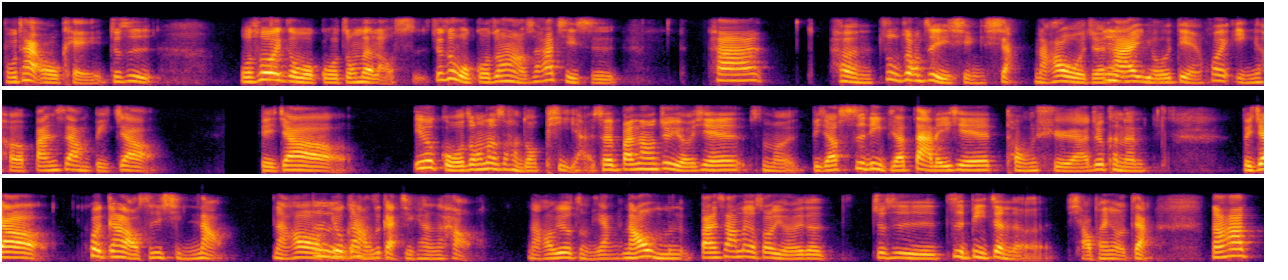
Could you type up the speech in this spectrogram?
不太 OK，就是。我说一个我国中的老师，就是我国中老师，他其实他很注重自己形象，然后我觉得他有点会迎合班上比较、嗯、比较，因为国中那时候很多屁孩，所以班上就有一些什么比较势力比较大的一些同学啊，就可能比较会跟老师一起闹，然后又跟老师感情很好，嗯、然后又怎么样，然后我们班上那个时候有一个就是自闭症的小朋友这样，然后他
